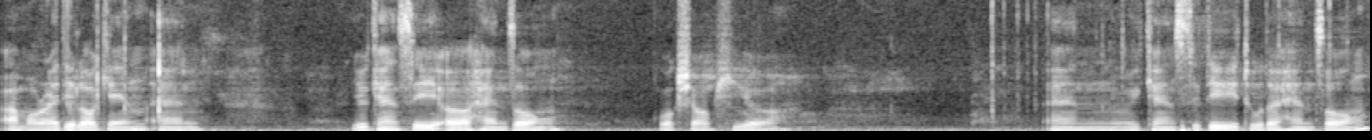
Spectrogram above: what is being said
I'm already logged in and you can see a hands-on workshop here. And we can cd to the hands-on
